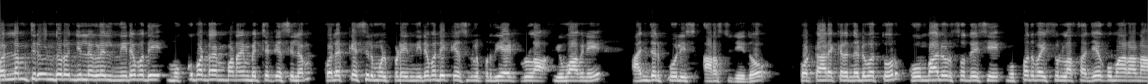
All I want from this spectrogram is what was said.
കൊല്ലം തിരുവനന്തപുരം ജില്ലകളിൽ നിരവധി മുക്കുപണ്ടം പണയം വെച്ച കേസിലും കൊലക്കേസിലും ഉൾപ്പെടെ നിരവധി കേസുകൾ പ്രതിയായിട്ടുള്ള യുവാവിനെ അഞ്ചൽ പോലീസ് അറസ്റ്റ് ചെയ്തു. കൊട്ടാരക്കര നെടുവത്തൂർ കൂമ്പാലൂർ സ്വദേശി മുപ്പത് വയസ്സുള്ള സജയകുമാറാണ്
